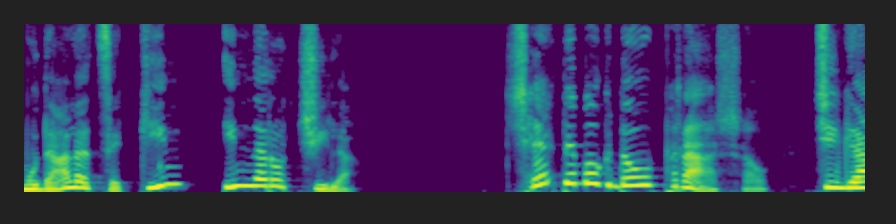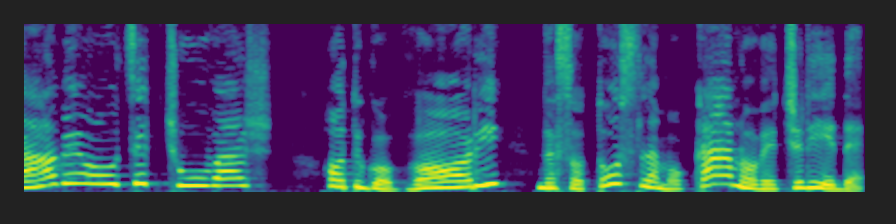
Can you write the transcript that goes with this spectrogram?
mu dala cekin in naročila: Če te bo kdo vprašal, čigave ovce čuvaš, odgovori, da so to slamokanove črede.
